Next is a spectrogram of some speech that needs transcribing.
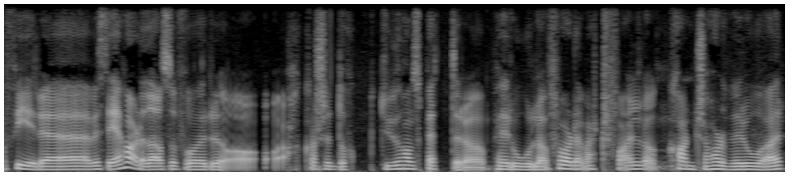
og fire Hvis jeg har det, da, så får kanskje dere, du, Hans Petter og Per Olav får det i hvert fall, og kanskje halve Roar.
